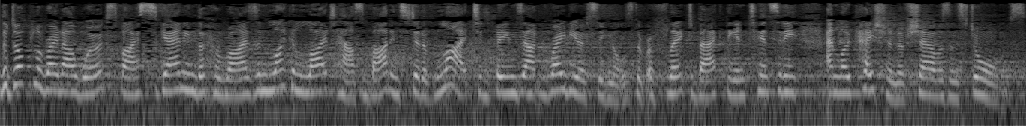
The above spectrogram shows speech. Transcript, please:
The Doppler radar works by scanning the horizon like a lighthouse, but instead of light, it beams out radio signals that reflect back the intensity and location of showers and storms.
